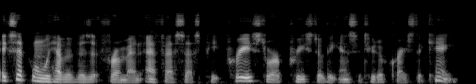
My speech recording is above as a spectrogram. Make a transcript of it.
except when we have a visit from an FSSP priest or a priest of the Institute of Christ the King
